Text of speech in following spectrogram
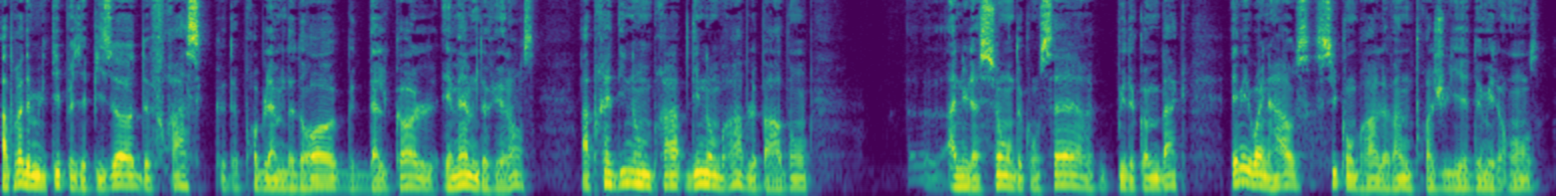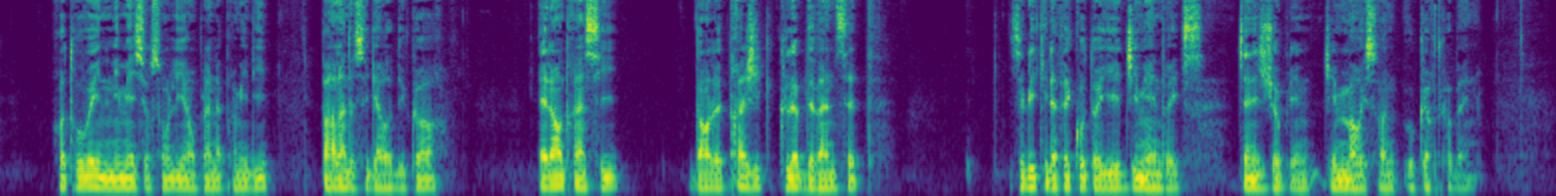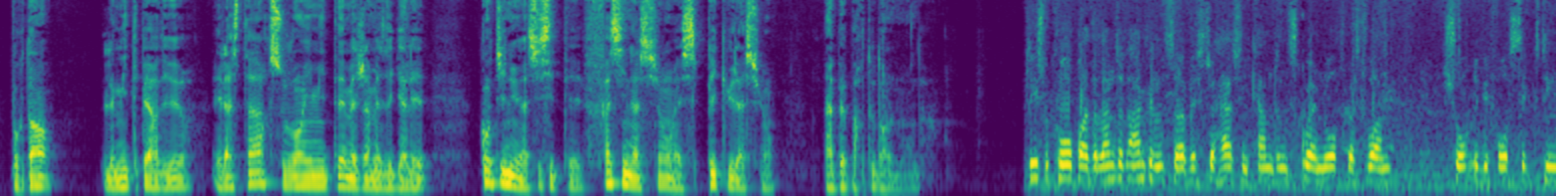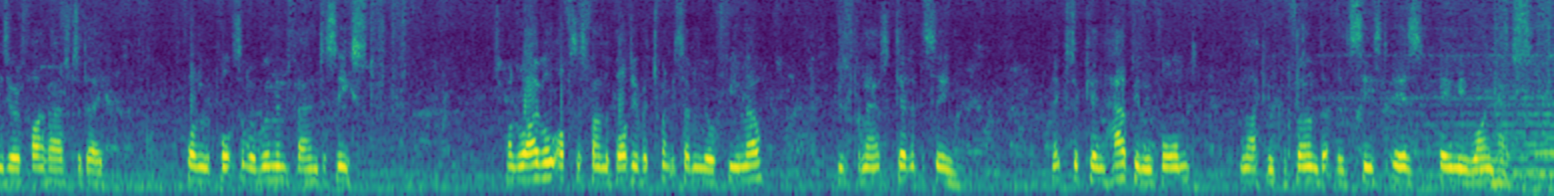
Après de multiples épisodes de frasques, de problèmes de drogue, d'alcool et même de violence, après d'innombrables pardon, euh, annulations de concerts puis de comebacks, Amy Winehouse succombera le 23 juillet 2011, retrouvée inanimée sur son lit en plein après-midi par l'un de ses gardes du corps. Elle entre ainsi dans le tragique club des 27, celui qui l'a fait côtoyer Jimi Hendrix, Janis Joplin, Jim Morrison ou Kurt Cobain. Pourtant, le mythe perdure et la star, souvent imitée mais jamais égalée, continue à susciter fascination et spéculation un peu partout dans le monde. Police were called by the London Ambulance Service to a house in Camden Square, Northwest 1, shortly before 16.05 hours today, following reports of a woman found deceased. On arrival, officers found the body of a 27-year-old female who was pronounced dead at the scene. Next of kin have been informed, and I can confirm that the deceased is Amy Winehouse.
